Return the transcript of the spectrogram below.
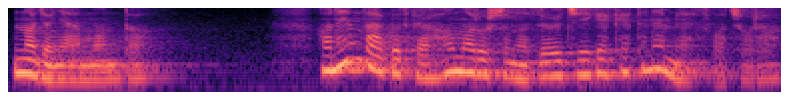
Nagyanyám mondta, ha nem vágod fel hamarosan a zöldségeket, nem lesz vacsora.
